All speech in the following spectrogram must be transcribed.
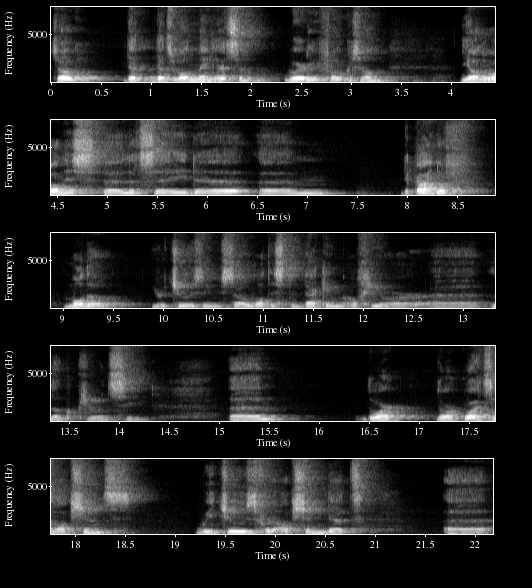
So that, that's one main lesson. Where do you focus on? The other one is, uh, let's say, the, um, the kind of model you're choosing. So what is the backing of your uh, local currency? Um, there, are, there are quite some options. We choose for the option that uh,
